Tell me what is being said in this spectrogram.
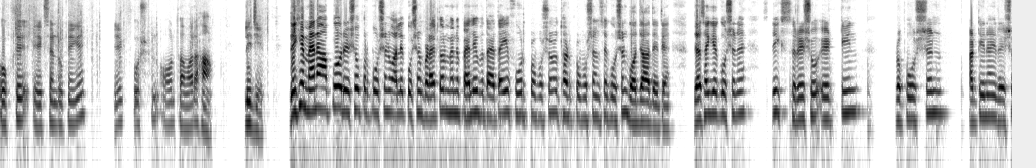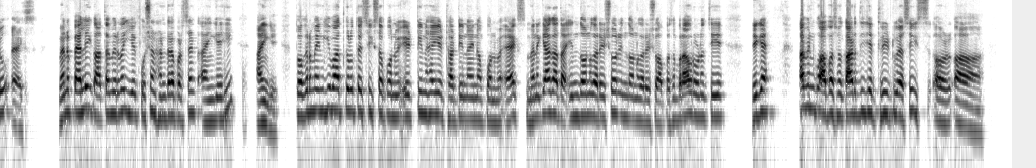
ओके, एक सेकंड रुकेंगे। एक क्वेश्चन और था हमारा। हाँ लीजिए। देखिए, मैंने आपको रेशो प्रोपोर्शन वाले क्वेश्चन पढ़ाए थे और मैंने पहले बताया था, ये फोर्थ प्रोपोर्शन और थर्ड प्रोपोर्शन से क्वेश्चन बहुत ज़्यादा देते हैं। जैसा कि क्वेश्चन है six ratio eighteen proportion thirty nine ratio X मैंने पहले ही कहा था, मेरे भाई, ये क्वेश्चन हंड्रेड परसेंट आएँगे ही आएँगे। तो अगर मैं इनकी बात करूँ तो सिक्स अपॉन में एटीन है, ये थर्टी नाइन अपॉन में एक्स मैंने क्या कहा था? इन दोनों का रेशो और इन दोनों का रेशो आपस में बराबर होना चाहिए, ठीक है? अब इनको आपस में काट दीजिए थ्री टू सिक्स और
